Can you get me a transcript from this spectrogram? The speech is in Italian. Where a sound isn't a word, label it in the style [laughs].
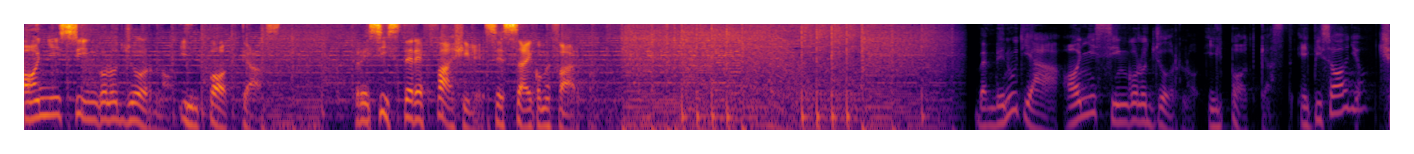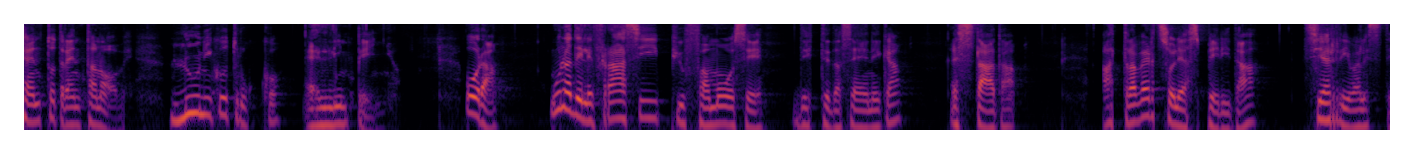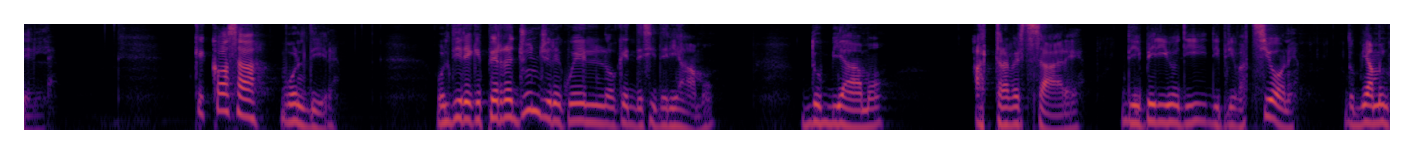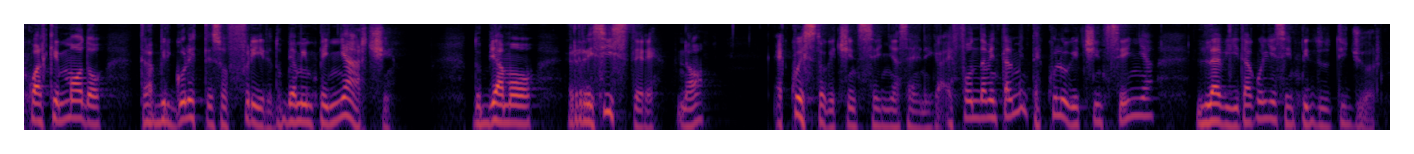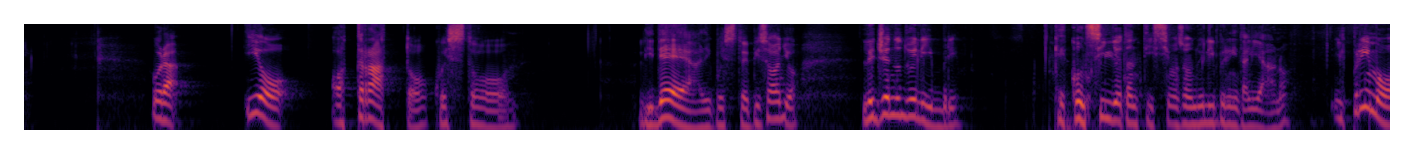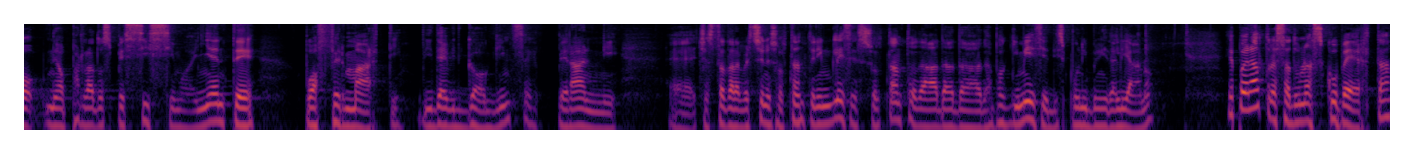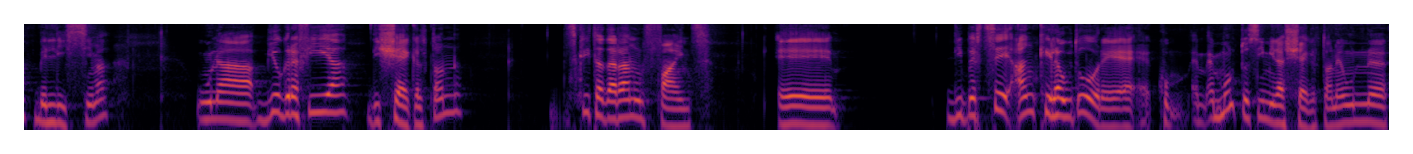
Ogni singolo giorno il podcast. Resistere è facile se sai come farlo. Benvenuti a Ogni singolo giorno il podcast, episodio 139. L'unico trucco è l'impegno. Ora, una delle frasi più famose dette da Seneca è stata attraverso le asperità si arriva alle stelle. Che cosa vuol dire? Vuol dire che per raggiungere quello che desideriamo dobbiamo attraversare dei periodi di privazione, dobbiamo in qualche modo, tra virgolette, soffrire, dobbiamo impegnarci, dobbiamo resistere, no? È questo che ci insegna Seneca e fondamentalmente è quello che ci insegna la vita con gli esempi di tutti i giorni. Ora, io ho tratto questo, l'idea di questo episodio leggendo due libri che consiglio tantissimo, sono due libri in italiano. Il primo ne ho parlato spessissimo e niente può fermarti di David Goggins, che per anni eh, c'è stata la versione soltanto in inglese e soltanto da, da, da, da pochi mesi è disponibile in italiano. E poi l'altro è stata una scoperta bellissima, una biografia di Shackleton scritta da Ranulph Fiennes. E di per sé anche l'autore è, è, è molto simile a Shackleton, è un,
